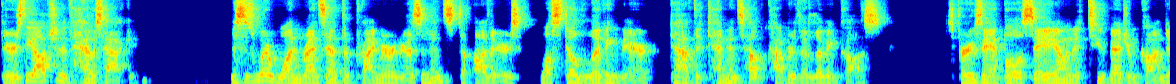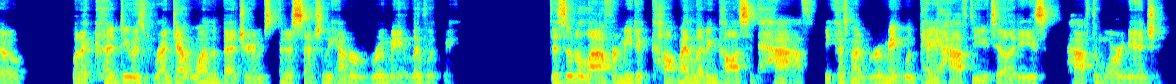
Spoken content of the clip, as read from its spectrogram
there's the option of house hacking. This is where one rents out their primary residence to others while still living there to have the tenants help cover their living costs. So for example, say I own a two bedroom condo. What I could do is rent out one of the bedrooms and essentially have a roommate live with me. This would allow for me to cut my living costs in half because my roommate would pay half the utilities, half the mortgage,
